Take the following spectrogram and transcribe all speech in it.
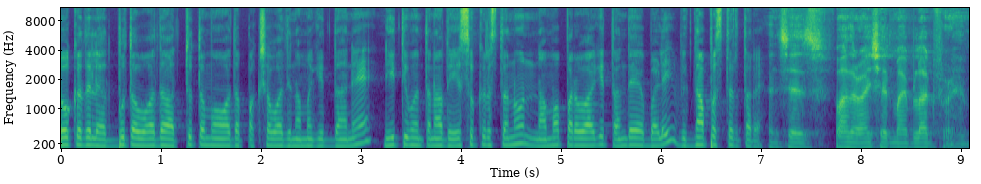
ಲೋಕದಲ್ಲಿ ಅದ್ಭುತವಾದ ಅತ್ಯುತ್ತಮವಾದ ಪಕ್ಷವಾದಿ ನಮಗಿದ್ದಾನೆ ನೀತಿವಂತನಾದ ಯೇಸು ಕ್ರಿಸ್ತನು ನಮ್ಮ ಪರವಾಗಿ ತಂದೆಯ ಬಳಿ ವಿಜ್ಞಾಪಿಸ್ತಿರ್ತಾರೆ and says, Father, I shed my blood for him.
